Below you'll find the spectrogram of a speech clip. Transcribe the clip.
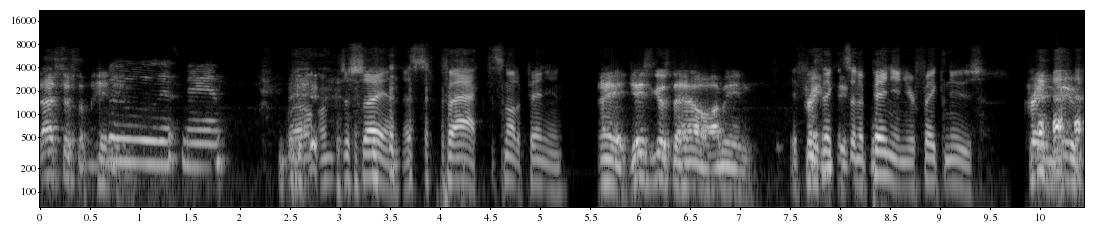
that's just opinion. Boo this man. Well, I'm just saying that's fact. It's not opinion. Hey, Jason goes to hell. I mean, If you think news. it's an opinion, you're fake news. Creighton Duke.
